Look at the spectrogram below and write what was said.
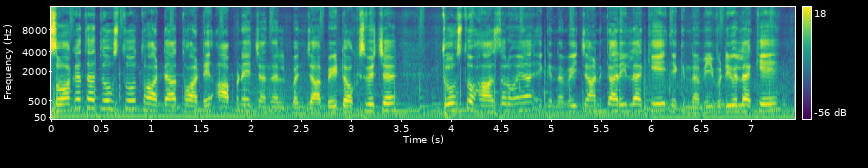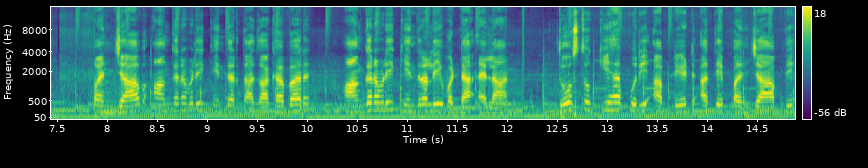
ਸਵਾਗਤ ਹੈ ਦੋਸਤੋ ਤੁਹਾਡਾ ਤੁਹਾਡੇ ਆਪਣੇ ਚੈਨਲ ਪੰਜਾਬੀ ਟਾਕਸ ਵਿੱਚ। ਦੋਸਤੋ ਹਾਜ਼ਰ ਹੋਇਆ ਇੱਕ ਨਵੀਂ ਜਾਣਕਾਰੀ ਲੈ ਕੇ, ਇੱਕ ਨਵੀਂ ਵੀਡੀਓ ਲੈ ਕੇ। ਪੰਜਾਬ ਆਂਗਣਵਾੜੀ ਕੇਂਦਰ ਤਾਜ਼ਾ ਖਬਰ ਆਂਗਣਵਾੜੀ ਕੇਂਦਰਾਂ ਲਈ ਵੱਡਾ ਐਲਾਨ। ਦੋਸਤੋ ਕੀ ਹੈ ਪੂਰੀ ਅਪਡੇਟ ਅਤੇ ਪੰਜਾਬ ਦੇ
